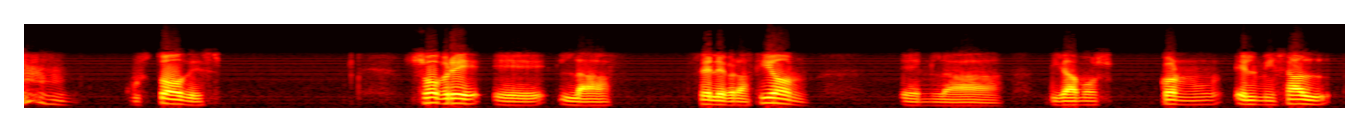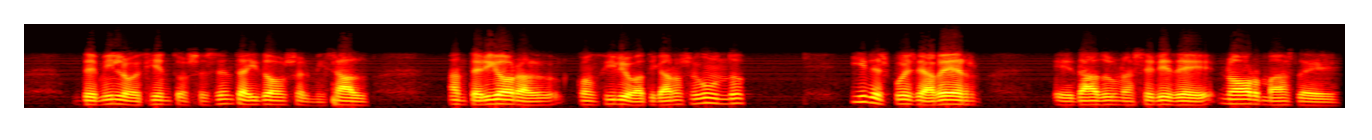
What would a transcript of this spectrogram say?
custodes sobre eh, la celebración en la, digamos, con el misal de 1962, el misal anterior al Concilio Vaticano II, y después de haber eh, dado una serie de normas, de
